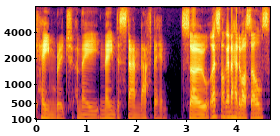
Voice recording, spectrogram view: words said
Cambridge and they named a stand after him. So let's not get ahead of ourselves.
